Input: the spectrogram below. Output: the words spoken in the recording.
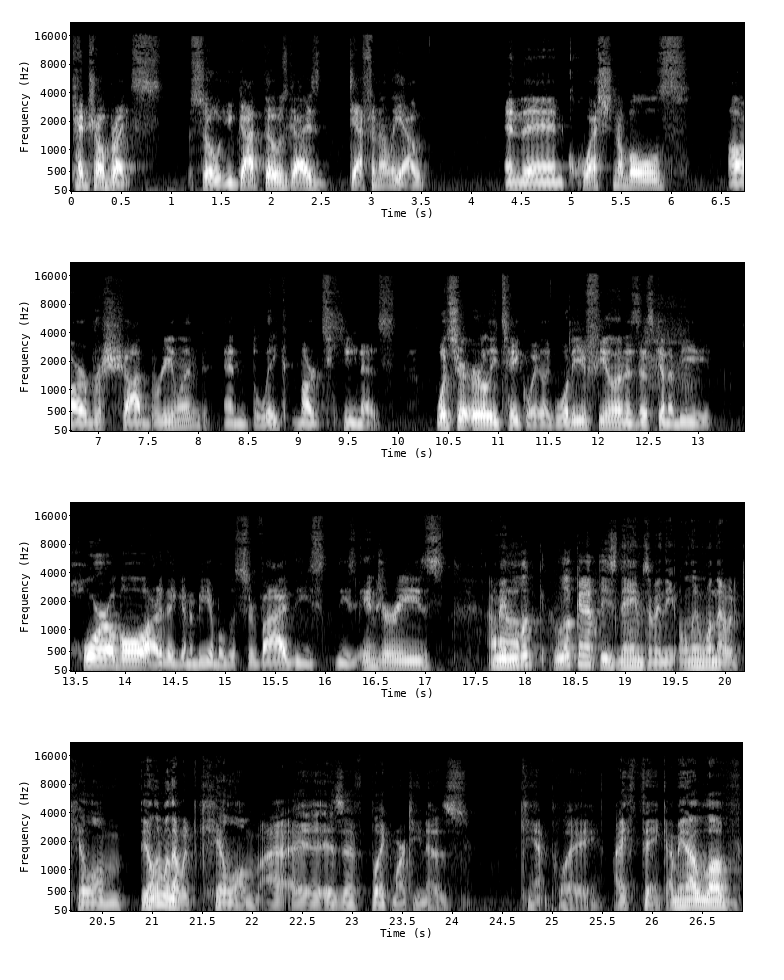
Kentrell Brice. So you've got those guys definitely out. And then questionables are Bashaud Breeland and Blake Martinez. What's your early takeaway? Like, what are you feeling? Is this going to be horrible? Are they going to be able to survive these these injuries? I mean, Um, look looking at these names. I mean, the only one that would kill him, the only one that would kill him, I, is if Blake Martinez can't play. I think. I mean, I love.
